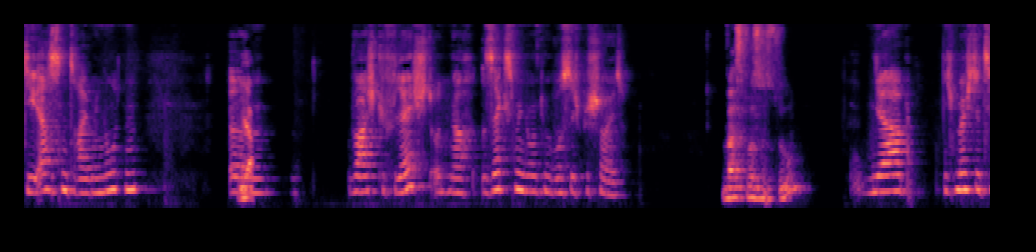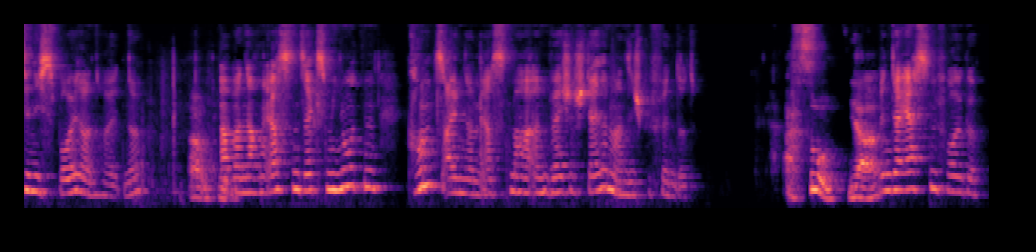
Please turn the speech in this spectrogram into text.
die ersten drei Minuten ähm, Ja. war ich geflasht und nach sechs Minuten wusste ich Bescheid. Was wusstest du? Ja, ich möchte jetzt hier nicht spoilern halt, ne? Ah, okay. Aber nach den ersten sechs Minuten kommt's einem dann erstmal, an welcher Stelle man sich befindet. Ach so, ja. In der ersten Folge.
